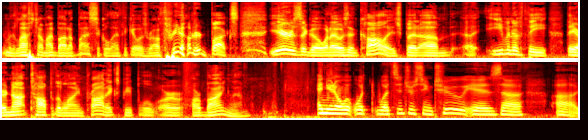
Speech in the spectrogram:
I mean, the last time I bought a bicycle, I think it was around three hundred bucks years ago when I was in college. But um, uh, even if the they are not top of the line products, people are are buying them. And you know what? what what's interesting too is uh, uh,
